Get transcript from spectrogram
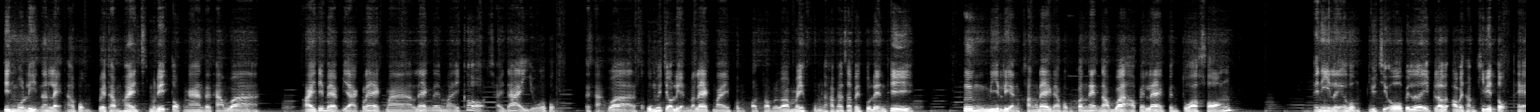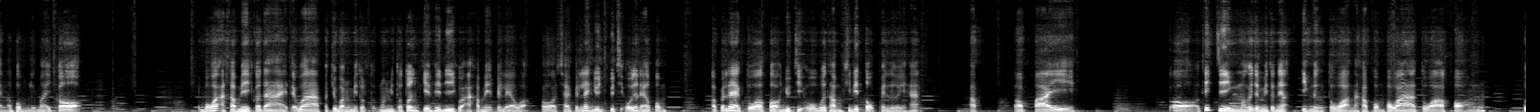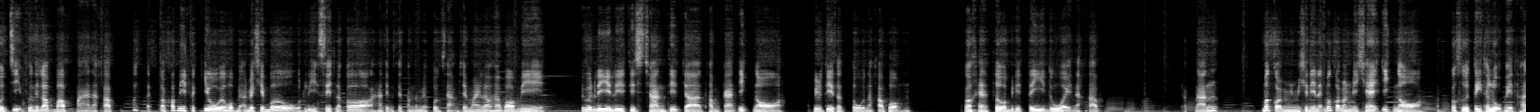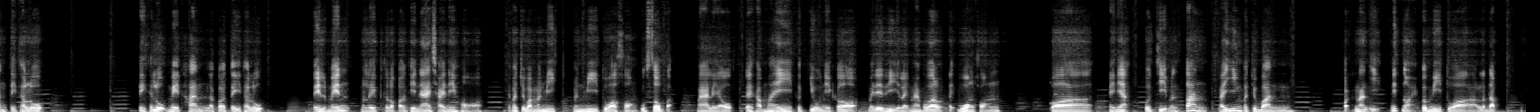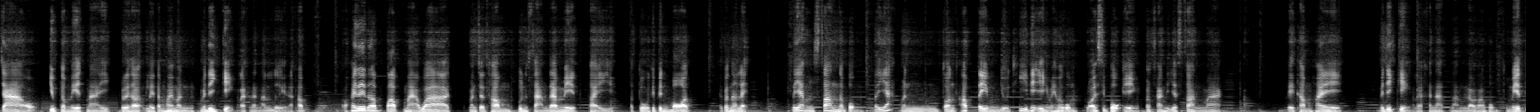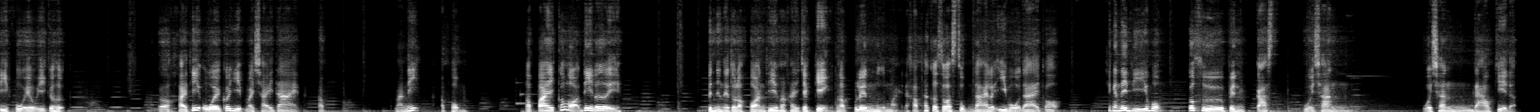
จินโมรินั่นแหละครับผมเลยทำให้จินโมริตกงานแต่ถามว่าใครที่แบบอยากแลกมาแลกได้ไหมก็ใช้ได้อยู่ครับผม แต่ถามว่าคุ้มที่จะเอาเหรียญมาแลกไหมผมขอตอบเลยว่าไม่คุ้มนะครับถ้าถ้าเป็นผู้เล่นที่เพิ่งมีเหรียญครั้งแรกเนี่ยผมก็แนะนำว่าเอาไปแลกเป็นตัวของไอ้นี่เลยครับผม UGO ไปเลยแล้วเอาไปทำคิริโตะแทนนะครับผมหรือไม่ก็บอกว่าอาคาเมะก็ได้แต่ว่าปัจจุบันมันมีตัวมันมีตัวต้นเกมที่ดีกว่าอาคาเมะไปแล้วอะก็ใช้เป็นแลก UGO นี่แหละครับผม เอาไปแลกตัวของ UGO เพื่อทำคิริโตะไปเลยฮะ ครับ ต่อไป ก็ที่จริงมันก็จะมีตัวเนี้ยอีกหนึ่งตัวนะครับผมเพราะว่าตัวของตัวจิเพิ่งได้รับบัฟมานะครับแล้วก็มีสกิลแล้วผมเป็น unbreakable resist แล้วก็ 50%ทำดาเมจคูณ3ใช่ไหมแล้วถ้าพอมี ability resistance ที่จะทำการ ignore ability ศัตรูนะครับผมแล้วก็ cancel ability ด้วยนะครับ จากนั้นเมื่อก่อนมันมีแค่นี้แหละเมื่อก่อนมันมีแค่ ignore ก็คือตีทะลุเมทัลตีทะลุตีทะลุเมทัลแล้วก็ตีทะลุ element มันเลยตัวละครที่น่าใช้ในหอ แต่ปัจจุบันมันมีมันมีตัวของอุซบอะมาแล้วเลยทำให้สกิลนี้ก็ไม่ได้ดีอะไรมาก เพราะว่าวงของตัวไอเนี้ยโคจิมันสั้น และยิ่งปัจจุบันก่อนนั้นอีกนิดหน่อยก็มีตัวระดับเจ้ากิลกาเมสมาอีกเลยเลยทำให้มันไม่ได้เก่งอะไรขนาดนั้นเลยนะครับขอให้ได้รับบัฟมาว่ามันจะทำคุณ3ดาเมจใส่ประตูที่เป็นบอสแต่ก็นั่นแหละ ระยะมันสั้นนะผม ระยะมันตอนอัพเต็มอยู่ที่นี่เองไหมครับผม 116 เองค่อนข้างที่จะสั้นมากเลยทำให้ ไม่ได้เก่งอะไรขนาดนั้นแล้วครับผมถึงไม่จะตีฟูลเอลีก็เหอะก็ใครที่อวยก็หยิบมาใช้ได้นะครับ มานี้ครับผม ต่อไปก็นี่เลย เป็นหนึ่งในตัวละครที่ค่อนข้างจะเก่งสำหรับผู้เล่นมือใหม่นะครับ ถ้าเกิดว่าสุ่มได้แล้วอีโวได้ก็ใช้กันได้ดีครับผม ก็คือเป็นกัสเวอร์ชันเวอร์ชันดาวเกตอะ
